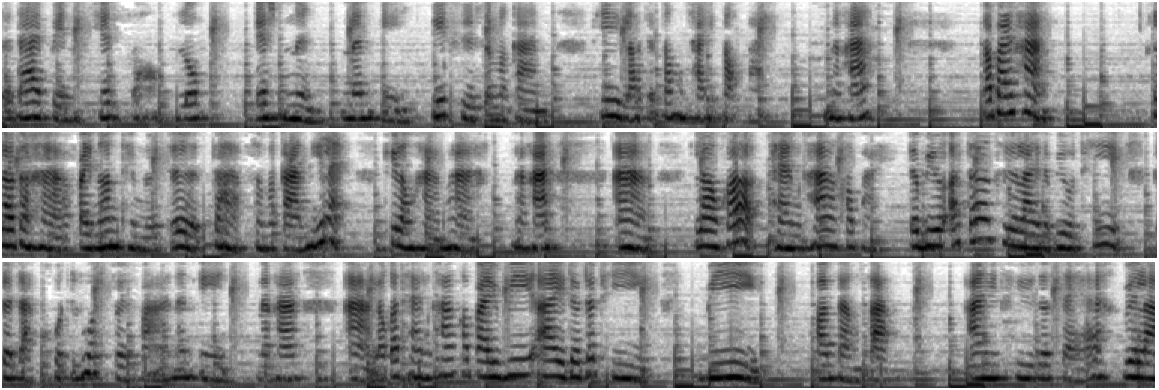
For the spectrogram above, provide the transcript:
จะได้เป็น h 2ลบ h 1นั่นเอง นี่คือสมการที่เราจะต้องใช้ต่อไปนะคะ ต่อไปค่ะ เราจะหา final temperature จากสมการนี้แหละ ที่เราหามานะคะอ่าเราก็แทนค่าเข้าไป W utter คืออะไร W ที่เกิดจากขดลวดไฟฟ้านั่นเองนะคะอ่าเราก็แทนค่าเข้าไป VI delta T V ความต่างศักย์ I คือกระแสเวลา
